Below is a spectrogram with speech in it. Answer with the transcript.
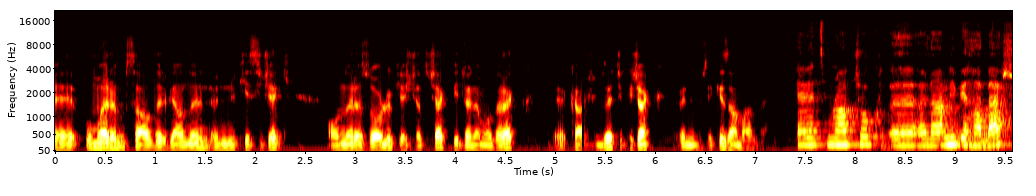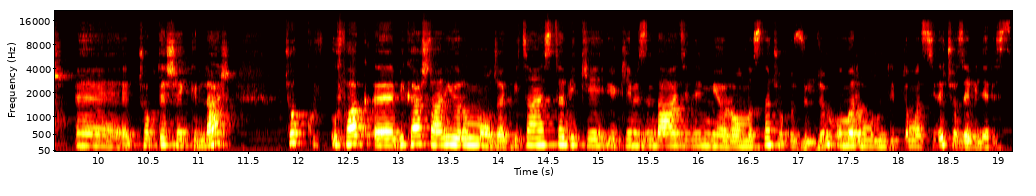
e, umarım saldırganların önünü kesecek, onlara zorluk yaşatacak bir dönem olarak e, karşımıza çıkacak önümüzdeki zamanda. Evet Murat çok e, önemli bir haber. E, çok teşekkürler. Çok ufak e, birkaç tane yorumum olacak. Bir tanesi tabii ki ülkemizin davet edilmiyor olmasına çok üzüldüm. Umarım bunu diplomasiyle çözebiliriz.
